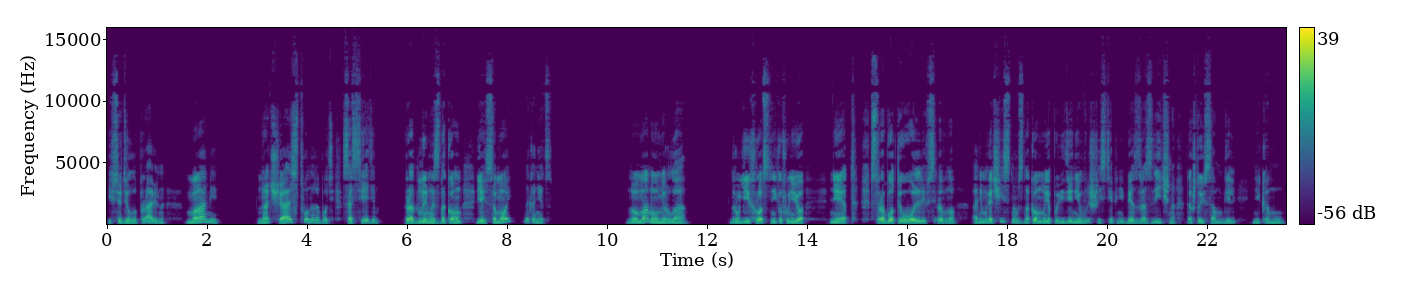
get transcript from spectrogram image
и все делала правильно? Маме, начальству на работе, соседям, родным и знакомым, ей самой, наконец. Но мама умерла. Других родственников у нее нет, с работы уволили все равно, а немногочисленным знакомым ее поведение в высшей степени безразлично, так что и в самом деле никому.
